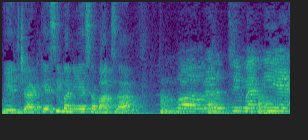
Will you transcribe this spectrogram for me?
भेल चाट कैसी बनी है सबाक साहब बहुत अच्छी बनी है।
